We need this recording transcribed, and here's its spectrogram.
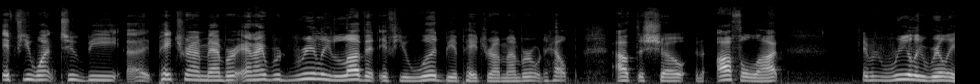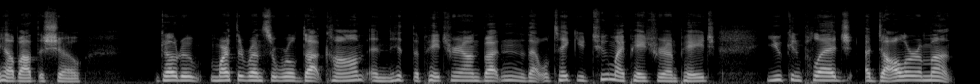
if you want to be a Patreon member, and I would really love it if you would be a Patreon member. It would help out the show an awful lot. It would really, really help out the show. Go to martharunstheworld.com and hit the Patreon button. That will take you to my Patreon page. You can pledge a dollar a month.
